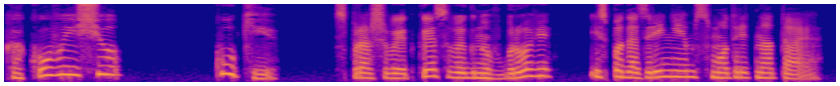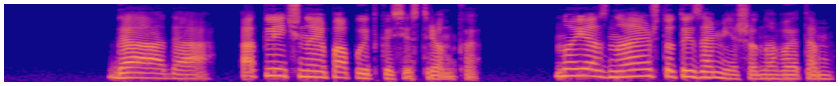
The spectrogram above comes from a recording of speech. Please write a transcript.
«Какого еще куки?» — спрашивает Кэс, выгнув брови, и с подозрением смотрит на Тая. «Да-да, отличная попытка, сестренка. Но я знаю, что ты замешана в этом»,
